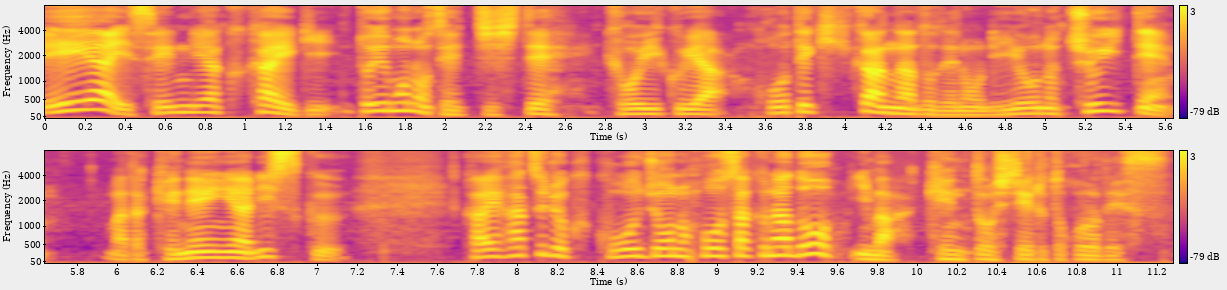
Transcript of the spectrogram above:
AI 戦略会議というものを設置して教育や公的機関などでの利用の注意点また懸念やリスク開発力向上の方策などを今検討しているところです。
